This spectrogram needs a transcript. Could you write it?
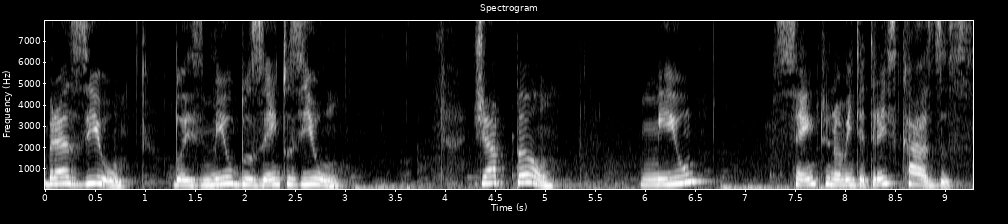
Brasil, 2.201. Japão, 1.193 casos.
